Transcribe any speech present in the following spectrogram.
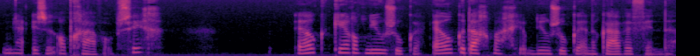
ja, is een opgave op zich. Elke keer opnieuw zoeken. Elke dag mag je opnieuw zoeken en elkaar weer vinden.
